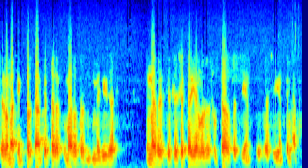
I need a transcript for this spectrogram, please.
Es lo más importante para tomar otras medidas una vez que se sepa ya los resultados siguiente, la siguiente semana.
